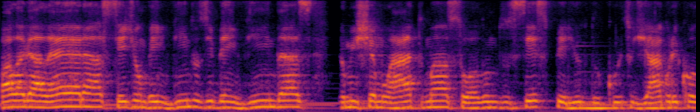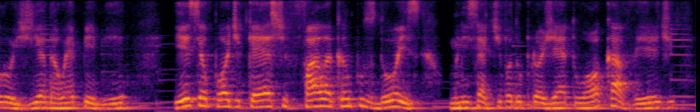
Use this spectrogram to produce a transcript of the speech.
Fala galera, sejam bem-vindos e bem-vindas. Eu me chamo Atma, sou aluno do sexto período do curso de Agroecologia da UEPB e esse é o podcast Fala Campus 2, uma iniciativa do projeto Oca Verde,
